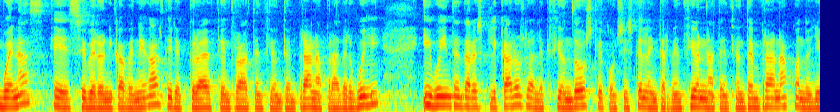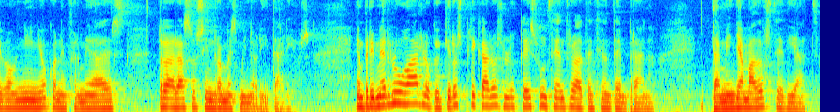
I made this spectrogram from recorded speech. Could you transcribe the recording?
Buenas, eh, soy Verónica Venegas, directora del Centro de Atención Temprana Prader Willy y voy a intentar explicaros la lección 2 que consiste en la intervención en atención temprana cuando llega un niño con enfermedades raras o síndromes minoritarios. En primer lugar, lo que quiero explicaros es lo que es un centro de atención temprana, también llamados CEDIATS.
